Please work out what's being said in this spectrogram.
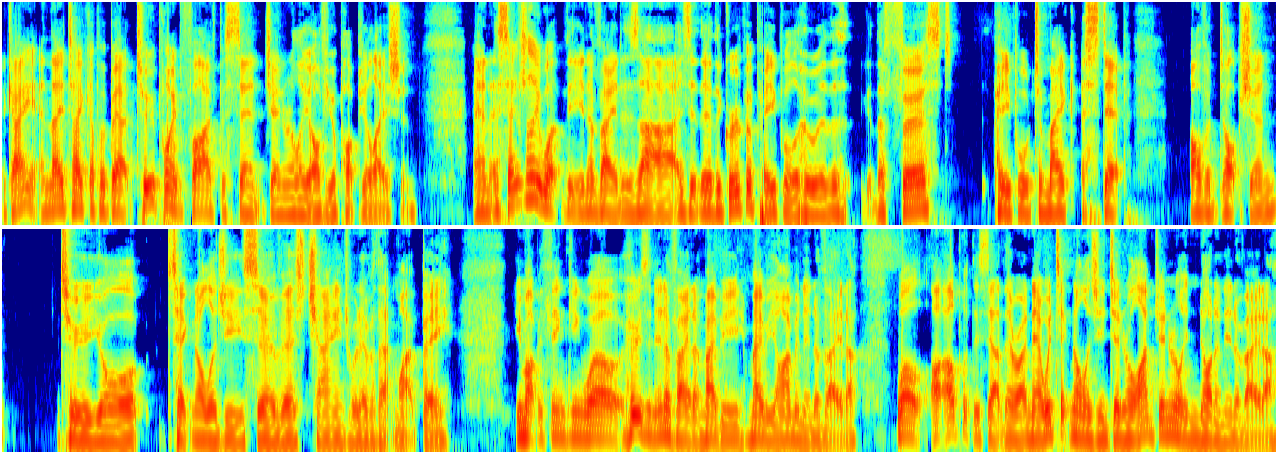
Okay. And they take up about 2.5% generally of your population. And essentially, what the innovators are is that they're the group of people who are the, the first people to make a step of adoption to your technology, service, change, whatever that might be. You might be thinking, well, who's an innovator? Maybe, maybe I'm an innovator. Well, I'll put this out there right now. With technology in general, I'm generally not an innovator.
